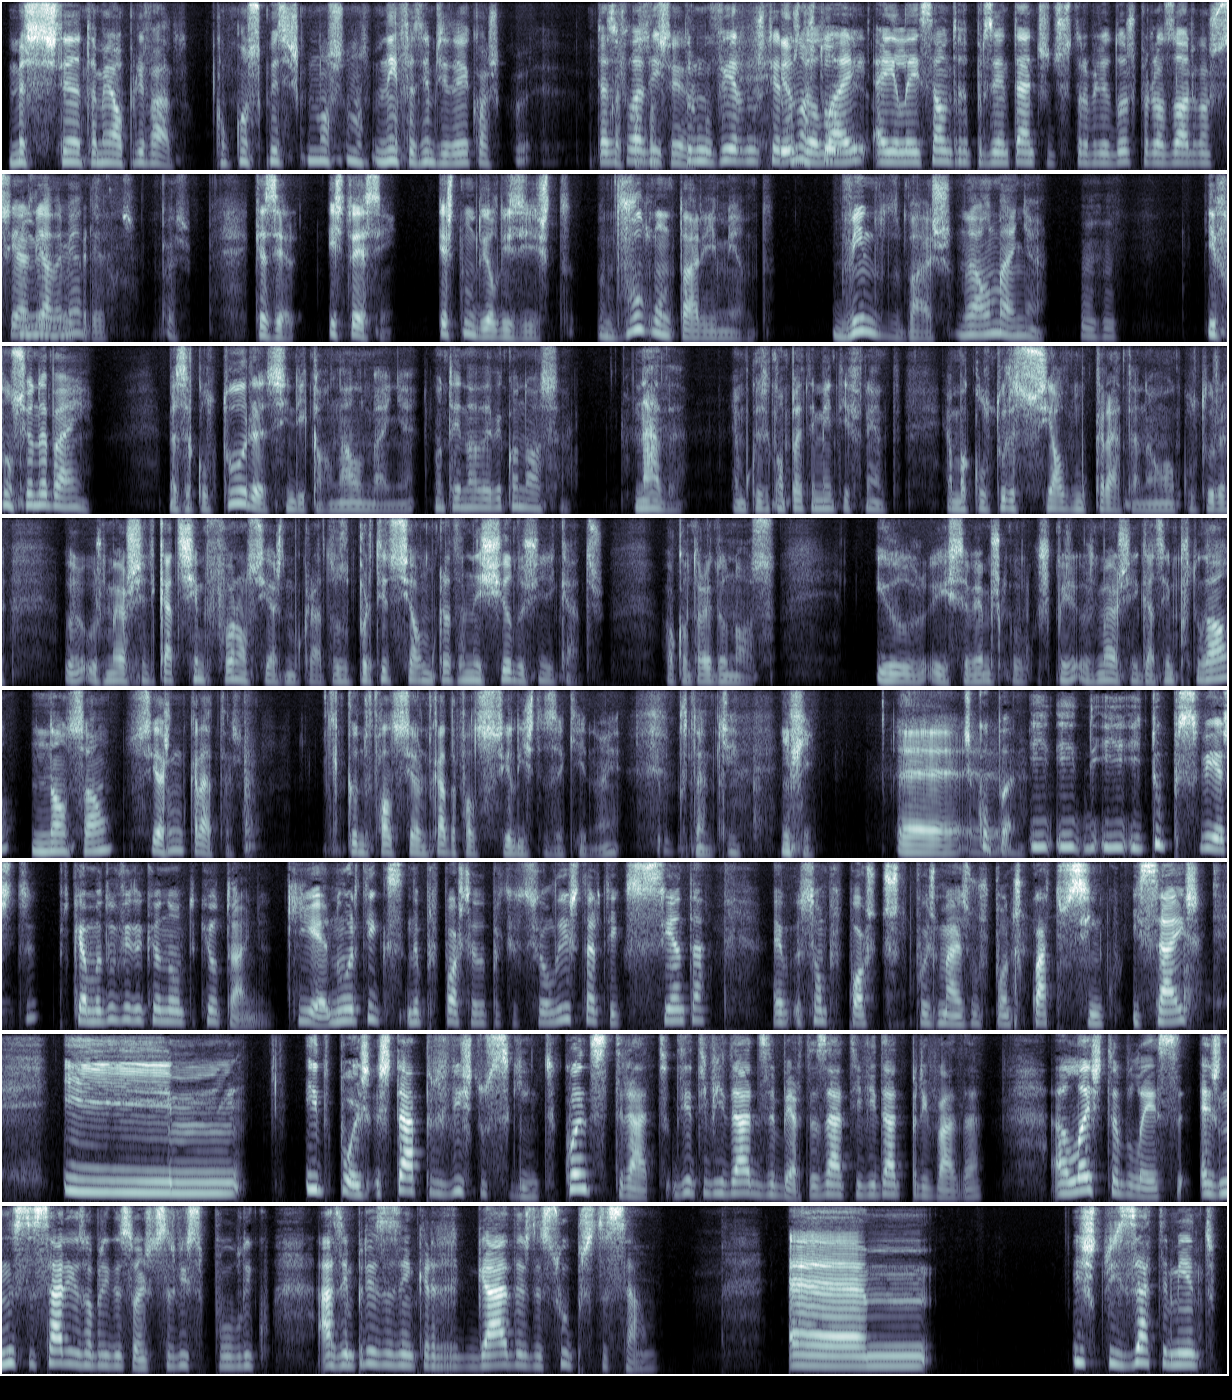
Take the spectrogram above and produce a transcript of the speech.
Mas se estenda também ao privado, com consequências que nós nem fazemos ideia quais, Estás a falar disto de promover nos termos da estou... lei a eleição de representantes dos trabalhadores para os órgãos sociais das empresas. Pois. Quer dizer, isto é assim, este modelo existe voluntariamente, vindo de baixo, na Alemanha. Uhum. E funciona bem. Mas a cultura sindical na Alemanha não tem nada a ver com a nossa. Nada. É uma coisa completamente diferente. É uma cultura social-democrata, não é uma cultura. Os maiores sindicatos sempre foram sociais-democratas. O Partido Social-Democrata nasceu dos sindicatos, ao contrário do nosso. E, e sabemos que os, os, maiores sindicatos em Portugal não são sociais-democratas. Quando falo social-democrata, falo socialistas aqui, não é? Portanto, Sim. enfim. Uh, Desculpa, e, e, e, tu percebeste, porque é uma dúvida que eu, não, que eu tenho, que é no artigo, na proposta do Partido Socialista, artigo 60, é, são propostos depois mais uns pontos 4, 5 e 6, e, e depois está previsto o seguinte: quando se trata de atividades abertas à atividade privada, a lei estabelece as necessárias obrigações de serviço público às empresas encarregadas da sua prestação. Um, isto exatamente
